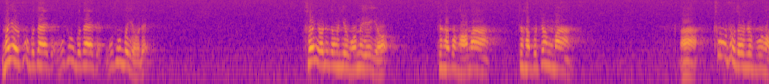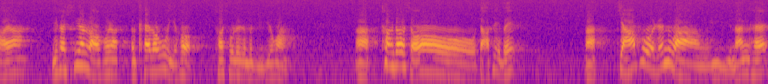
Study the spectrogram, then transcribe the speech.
没有处不在的，无处不在的，无处不有的。所有的东西我们也有，这还不好吗？这还不正吗？啊，处处都是佛法呀！你看虚云老和尚开了悟以后，他说了这么几句话：啊，烫着手打碎杯，啊，家破人亡语难开，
